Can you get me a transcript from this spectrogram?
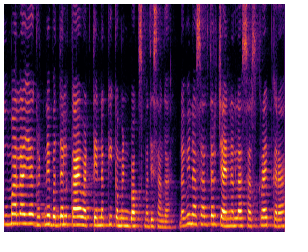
तुम्हाला या घटनेबद्दल काय वाटते नक्की कमेंट बॉक्समध्ये सांगा. नवीन असाल तर चॅनलला सबस्क्राईब करा.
